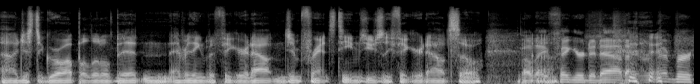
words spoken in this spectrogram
uh, just to grow up a little bit and everything to figure it out. And Jim France teams usually figure it out. So, well, they uh, figured it out. I remember,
